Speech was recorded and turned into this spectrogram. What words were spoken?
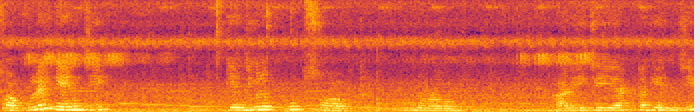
সবগুলোই গেঞ্জি। গেঞ্জিগুলো খুব সফট নরম। আর এই যে একটা গেঞ্জি,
